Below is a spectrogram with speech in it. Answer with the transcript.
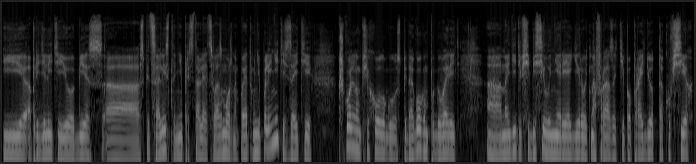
и определить ее без э, специалиста не представляется возможным. Поэтому не поленитесь зайти к школьному психологу, с педагогом поговорить, э, найдите в себе силы не реагировать на фразы типа «пройдет так у всех»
